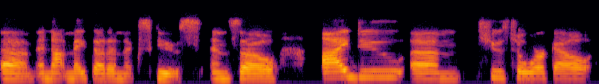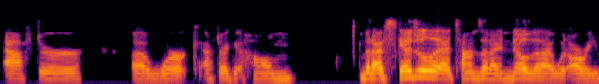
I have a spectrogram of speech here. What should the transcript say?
um, and not make that an excuse and so i do um, choose to work out after uh, work after i get home but I've scheduled it at times that I know that I would already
